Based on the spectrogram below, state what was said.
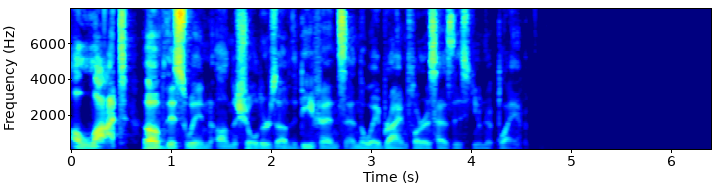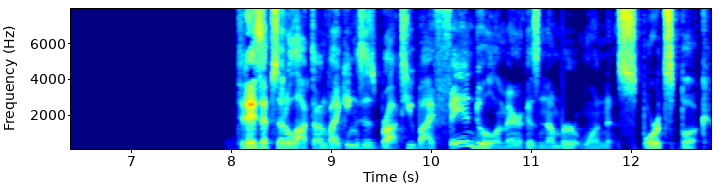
a lot of this win on the shoulders of the defense and the way Brian Flores has this unit playing. Today's episode of Locked On Vikings is brought to you by FanDuel, America's number one sports book.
